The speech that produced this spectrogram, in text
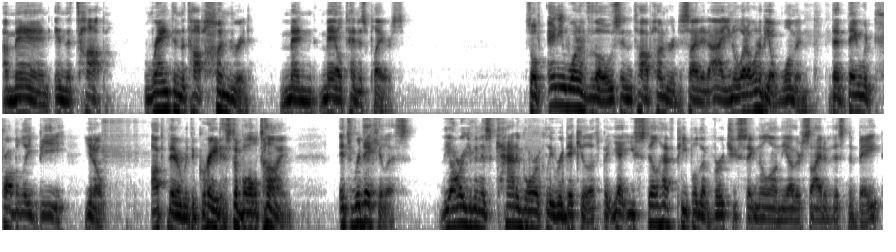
a man in the top, ranked in the top 100 men, male tennis players so if any one of those in the top 100 decided, ah, you know what, I want to be a woman, that they would probably be, you know, up there with the greatest of all time. It's ridiculous. The argument is categorically ridiculous, but yet you still have people that virtue signal on the other side of this debate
